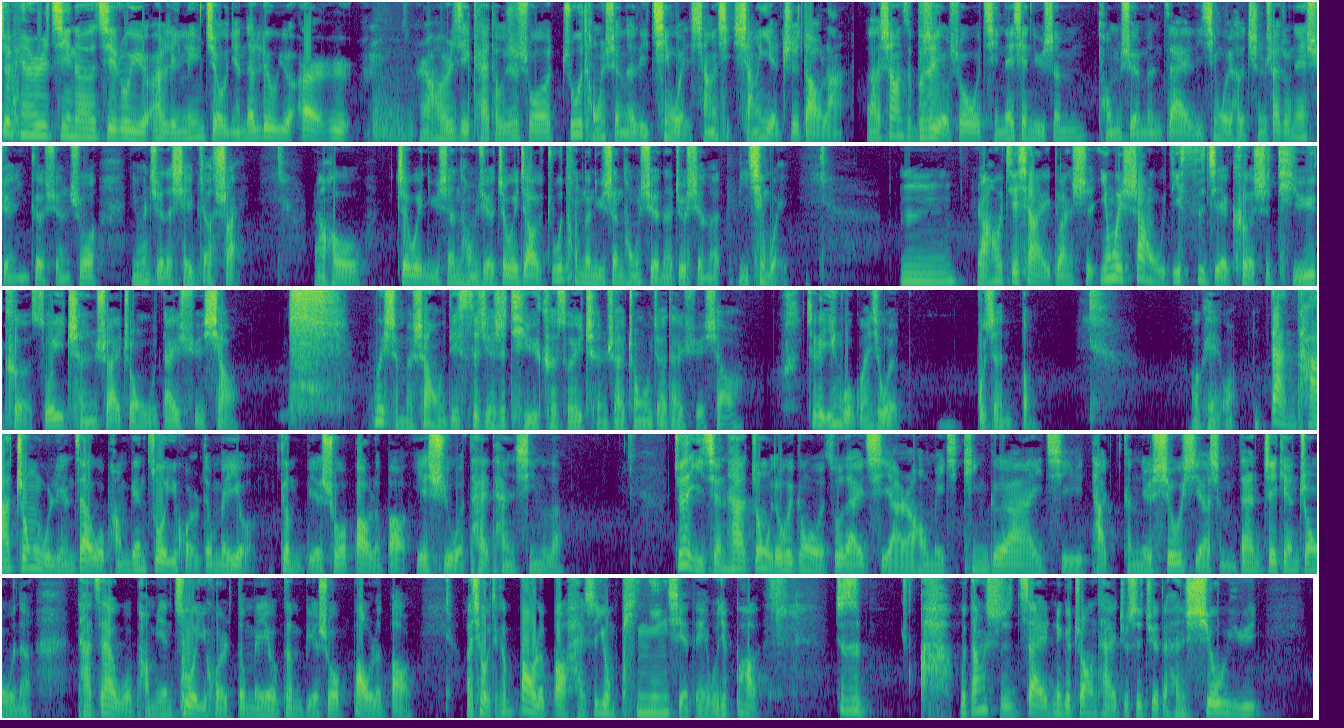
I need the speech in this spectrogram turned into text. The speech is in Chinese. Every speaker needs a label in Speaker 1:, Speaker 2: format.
Speaker 1: 这篇日记呢，记录于二零零九年的六月二日。然后日记开头是说：“朱彤选了李庆伟，想想也知道啦。呃，上次不是有说我请那些女生同学们在李庆伟和陈帅中间选一个，选说你们觉得谁比较帅？然后这位女生同学，这位叫朱彤的女生同学呢，就选了李庆伟。嗯，然后接下来一段是因为上午第四节课是体育课，所以陈帅中午待学校。”为什么上午第四节是体育课，所以陈帅中午就要待学校？这个因果关系我不是很懂。OK，我但他中午连在我旁边坐一会儿都没有，更别说抱了抱。也许我太贪心了。就是以前他中午都会跟我坐在一起啊，然后我们一起听歌啊，一起他可能就休息啊什么。但这天中午呢，他在我旁边坐一会儿都没有，更别说抱了抱。而且我这个抱了抱还是用拼音写的，我就不好，就是啊，我当时在那个状态，就是觉得很羞于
